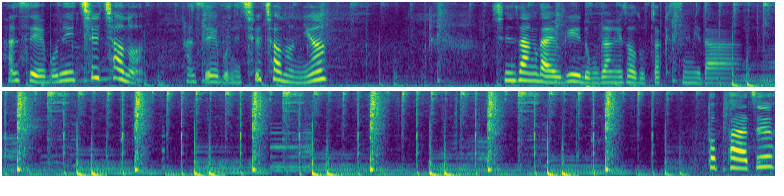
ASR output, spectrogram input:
Hans Ebony 7,000원. Hans Ebony 7,000원이요. 신상 다육이 농장에서 도착했습니다. 토파즈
